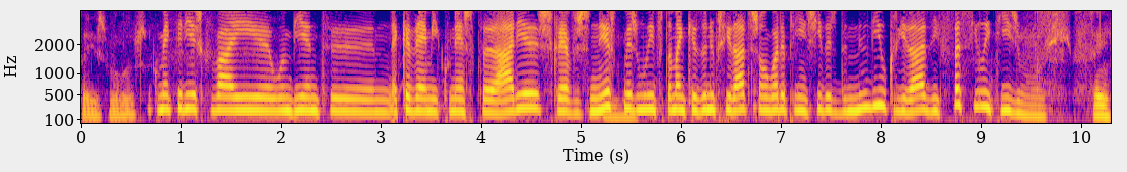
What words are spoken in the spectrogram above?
16 valores. E como é que dirias que vai eh, o ambiente eh, académico nesta área? Escreves neste mesmo livro também que as universidades são agora preenchidas de mediocridades e facilitismos. Sim,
